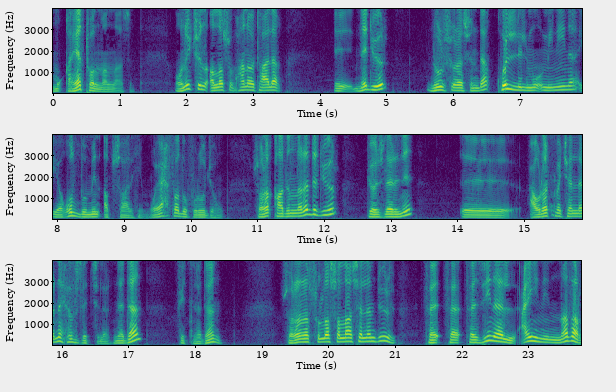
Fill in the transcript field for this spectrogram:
Mukayyet olman lazım. Onun için Allah subhanehu teala e, ne diyor? Nur kullil mu'minine yaguddu min absarihim ve yahfazu furucuhum. Sonra kadınlara da diyor gözlerini e, avret mekanlarına hıfzetçiler. Neden? Fitneden. Sonra Resulullah sallallahu aleyhi ve sellem diyor fe, fe, fezinel aynin nazar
